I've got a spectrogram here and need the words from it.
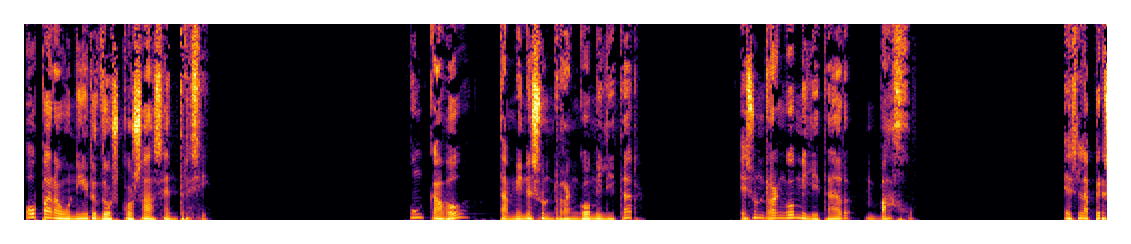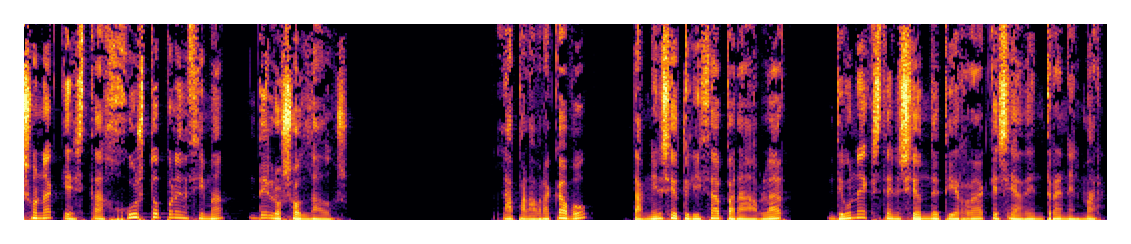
o para unir dos cosas entre sí. Un cabo también es un rango militar. Es un rango militar bajo. Es la persona que está justo por encima de los soldados. La palabra cabo también se utiliza para hablar de una extensión de tierra que se adentra en el mar.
